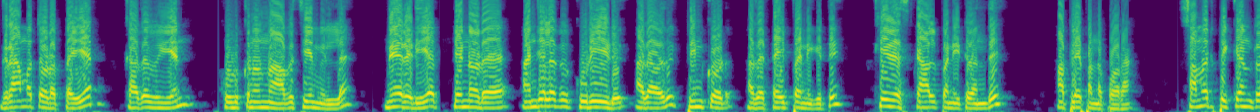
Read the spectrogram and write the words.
கிராமத்தோட பெயர் கதவு எண் கொடுக்கணும்னு அவசியம் இல்லை நேரடியா என்னோட அஞ்சலக குறியீடு அதாவது பின்கோடு அதை டைப் பண்ணிக்கிட்டு கீழே ஸ்க்ரால் பண்ணிட்டு வந்து அப்ளை பண்ண போறேன். சமர்ப்பிக்கன்ற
